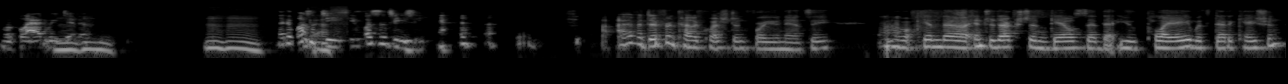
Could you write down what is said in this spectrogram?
we're glad we did mm-hmm. it. Mm-hmm. But it wasn't yes. easy. It wasn't easy. I have a different kind of question for you, Nancy. Mm-hmm. In the introduction, Gail said that you play with dedication,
